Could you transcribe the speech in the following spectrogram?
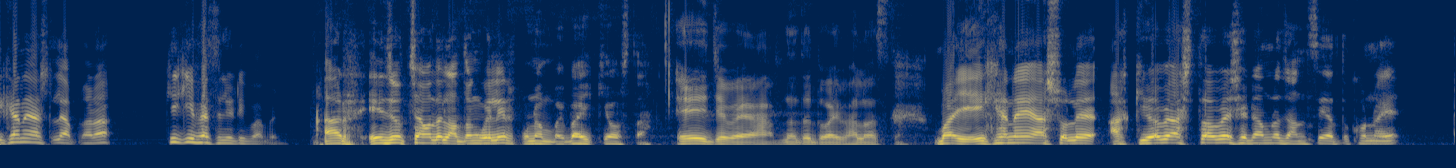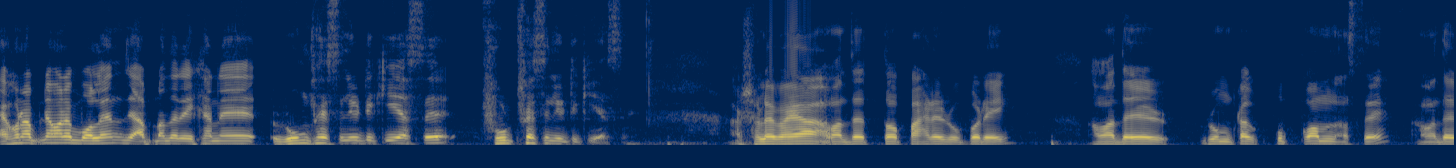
এখানে আসলে আপনারা কি কি ফ্যাসিলিটি পাবেন? আর এই যে হচ্ছে আমাদের লাতং ভ্যালির পুনাম ভাই ভাই কি অবস্থা? এই যে ভাই আপনাদের দোয়াই ভালো আছে। ভাই এখানে আসলে আর কীভাবে আসতে হবে সেটা আমরা জানছি এতক্ষণে। এখন আপনি আমাকে বলেন যে আপনাদের এখানে রুম ফ্যাসিলিটি কি আছে ফুড ফ্যাসিলিটি কি আছে? আসলে ভাইয়া আমাদের তো পাহাড়ের উপরেই। আমাদের রুমটা খুব কম আছে আমাদের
